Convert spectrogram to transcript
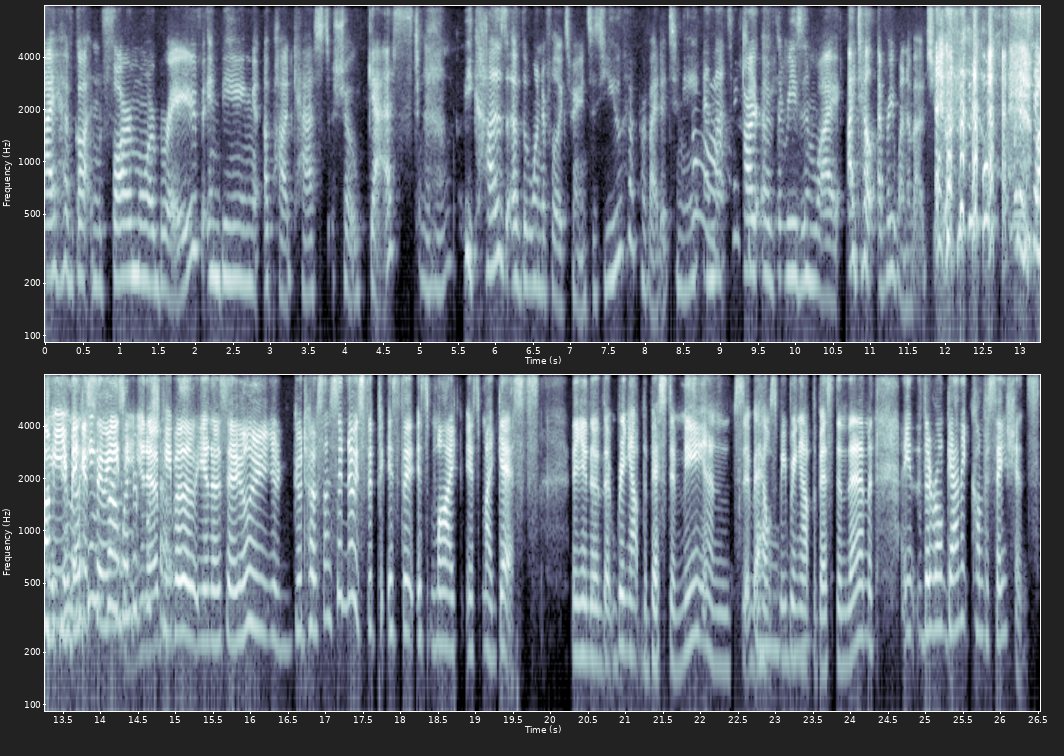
I have gotten far more brave in being a podcast show guest mm-hmm. because of the wonderful experiences you have provided to me. Oh, and that's part you. of the reason why I tell everyone about you. well, I mean, you make it so easy. You know, show. people, you know, say, "Oh, you're a good host." And I said, "No, it's the, it's the, it's my, it's my guests." you know that bring out the best in me and it helps me bring oh. out the best in them and, and they're organic conversations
